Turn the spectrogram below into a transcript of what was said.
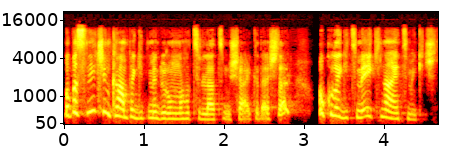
babası niçin kampa gitme durumunu hatırlatmış arkadaşlar? Okula gitmeye ikna etmek için.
